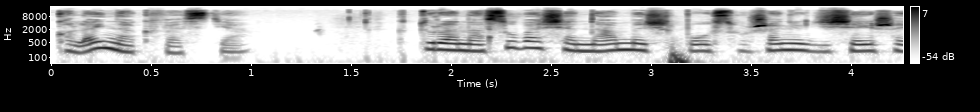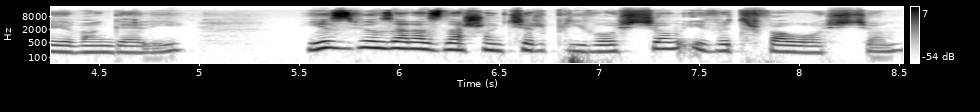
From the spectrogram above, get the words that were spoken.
Kolejna kwestia, która nasuwa się na myśl po usłyszeniu dzisiejszej Ewangelii, jest związana z naszą cierpliwością i wytrwałością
